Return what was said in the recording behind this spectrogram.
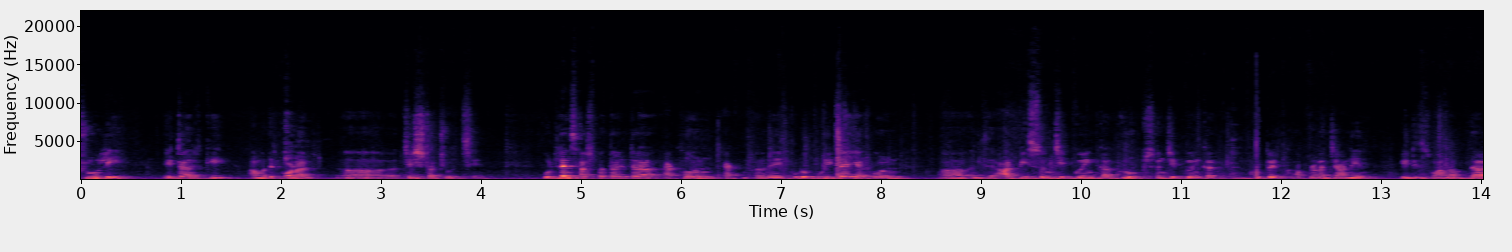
ট্রুলি এটা আর কি আমাদের করার চেষ্টা চলছে। উডল্যান্ডস হাসপাতালটা এখন মানে পুরোপুরিটাই এখন আরপি সঞ্জীব গোয়েঙ্কা গ্রুপ সঞ্জীব গোয়েঙ্কা গ্রুপের আপনারা জানেন it is one of the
